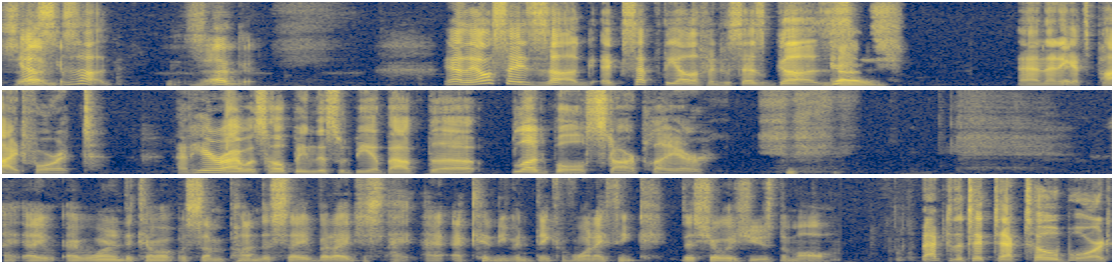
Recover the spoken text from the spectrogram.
Zug, Yes, Zug. Zug, Yeah, they all say Zug, except the elephant who says Guz. Guz. And then he gets pied for it. And here I was hoping this would be about the Blood Bowl star player. I, I, I wanted to come up with some pun to say, but I just I, I, I couldn't even think of one. I think the show has used them all. Back to the tic tac toe board.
